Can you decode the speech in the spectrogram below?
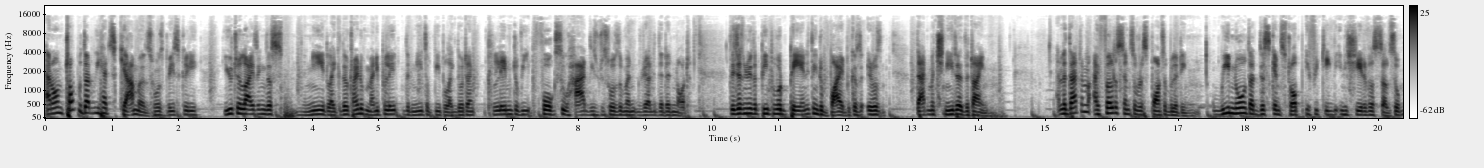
And on top of that, we had scammers who was basically utilizing this need, like they were trying to manipulate the needs of people, like they were trying to claim to be folks who had these resources when really they did not. They just knew that people would pay anything to buy it because it was that much needed at the time. And at that time, I felt a sense of responsibility. We know that this can stop if we take the initiative ourselves. So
